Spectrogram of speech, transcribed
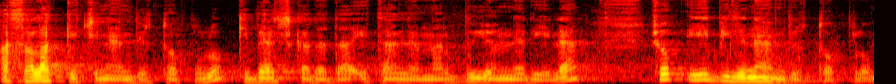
Asalak geçinen bir topluluk ki Belçika'da da İtalyanlar bu yönleriyle çok iyi bilinen bir toplum.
